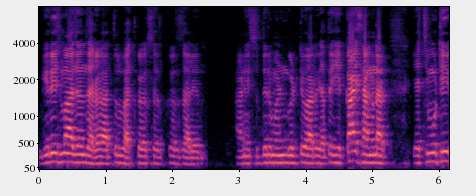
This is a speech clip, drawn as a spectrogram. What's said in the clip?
गिरीश महाजन झालं अतुल भातकर सरकर झाले आणि सुधीर मुनगंटीवार आता हे काय सांगणार? याची मोठी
